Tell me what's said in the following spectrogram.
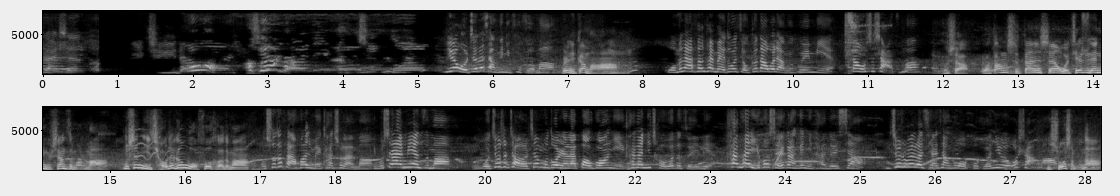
转身。因为我真的想跟你复合吗？不是你干嘛？我们俩分开没多久，割到我两个闺蜜，当我是傻子吗？不是啊，我当时单身，我接触点女生怎么了嘛？不是你求着跟我复合的吗？我说的反话你没看出来吗？你不是爱面子吗？我就是找了这么多人来曝光你，看看你丑恶的嘴脸，看看以后谁敢跟你谈对象。你就是为了钱想跟我复合，你以为我傻吗？你说什么呢？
